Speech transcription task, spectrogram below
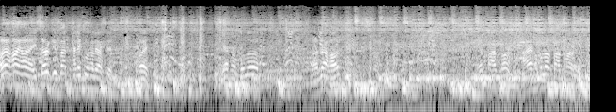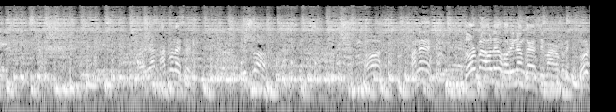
হয় হয় হয় ঈশ্বৰৰ কৃপাত ভালে কুশলে আছে। হয়। ইয়াত সকলো ৰজা হ'ল আইসকলৰ পাকঘৰ আৰু ইয়াত ভাত বনাইছে। কৃষ্ণ। অ মানে জ্বৰ পৰা হ'লেও হৰিনাম গাই আছে মাসকলে বহুত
